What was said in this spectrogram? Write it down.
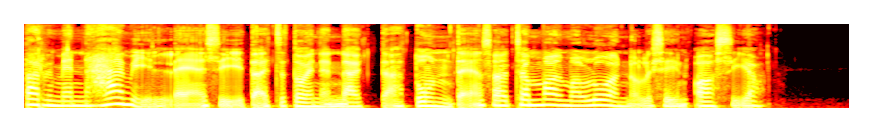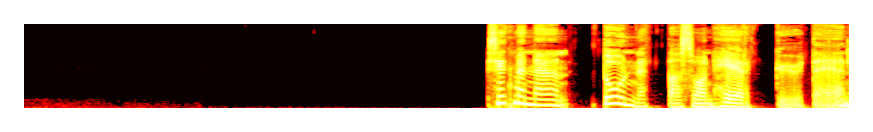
tarvi mennä hämilleen siitä, että se toinen näyttää tunteensa, että se on maailman luonnollisin asia. Sitten mennään tunnetason herkkyyteen.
